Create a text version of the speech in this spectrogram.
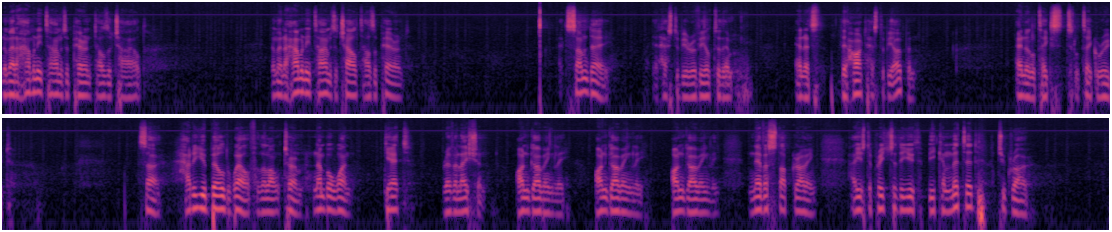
No matter how many times a parent tells a child, no matter how many times a child tells a parent, at some day it has to be revealed to them, and it's their heart has to be open, and it'll take it'll take root. So, how do you build well for the long term? Number one, get revelation ongoingly, ongoingly, ongoingly. Never stop growing. I used to preach to the youth be committed to grow.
